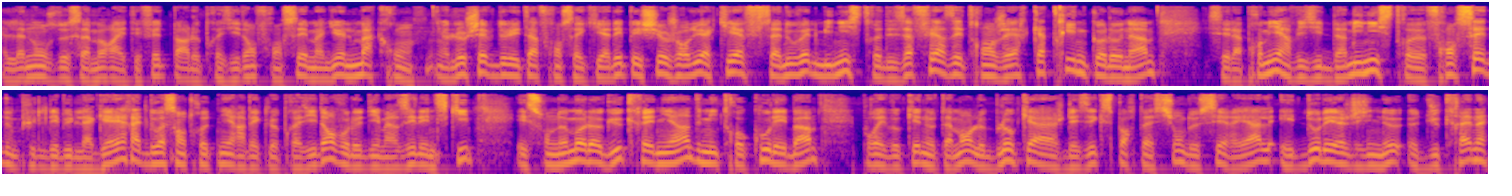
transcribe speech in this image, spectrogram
L'annonce de sa mort a été faite par le président français Emmanuel Macron. Le chef de l'État français qui a dépêché aujourd'hui à Kiev sa nouvelle ministre des Affaires étrangères, Catherine Colonna. C'est la première visite d'un ministre français depuis le début de la guerre. Elle doit s'entretenir avec le président Volodymyr Zelensky et son homologue ukrainien Dmitro Kuleba pour évoquer notamment le blocage des exportations de céréales et d'oléagineux d'Ukraine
